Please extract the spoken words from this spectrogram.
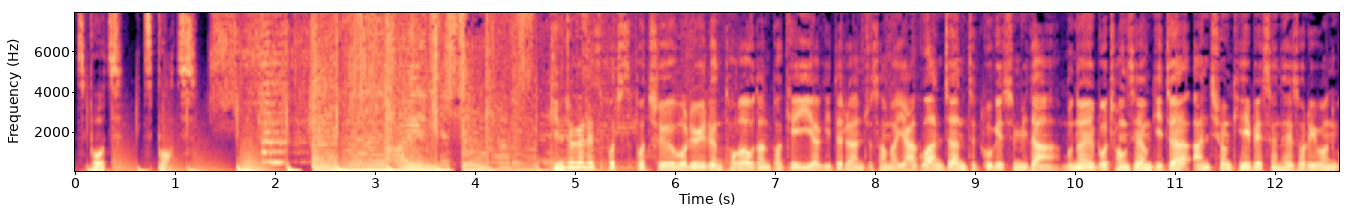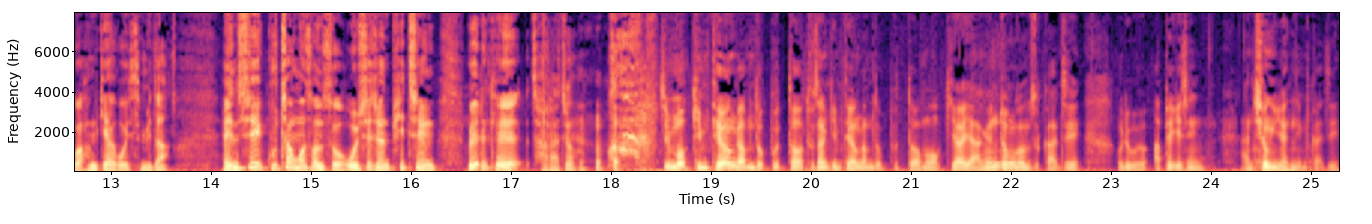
스포츠 스포츠 김종현의 스포츠 스포츠 월요일은 더가웃 안팎의 이야기들을 안주 삼아 야구 한 잔 듣고 계십니다. 문화일보 정세영 기자, 안치원 KBSN 해설위원과 함께하고 있습니다. NC 구창모 선수 올 시즌 피칭 왜 이렇게 잘하죠? 지금 뭐 김태형 감독부터 두산 김태형 감독부터 뭐 기아의 양현종 선수까지 그리고 앞에 계신 안치홍 위원님까지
